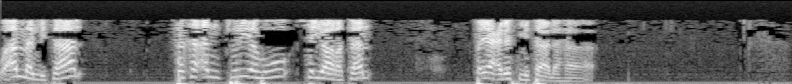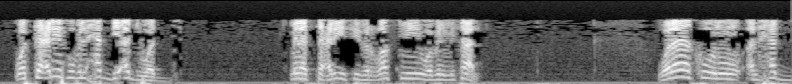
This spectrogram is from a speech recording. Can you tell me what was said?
وأما المثال فكأن تريه سيارة فيعرف مثالها. والتعريف بالحد أجود من التعريف بالرسم وبالمثال. ولا يكون الحد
